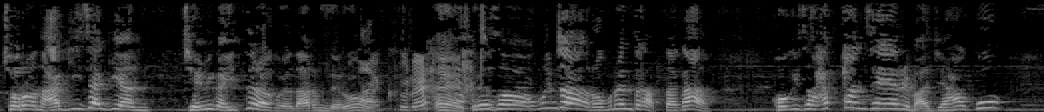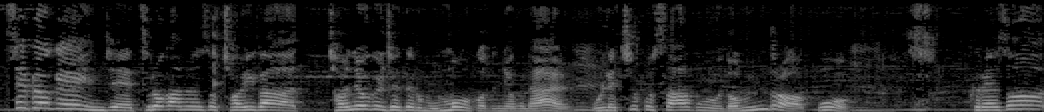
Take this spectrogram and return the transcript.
저런 아기자기한 재미가 있더라고요, 나름대로. 아, 그래? 네, 그래서 혼자 러브랜드 갔다가 거기서 핫한 새해를 맞이하고 새벽에 이제 들어가면서 저희가 저녁을 제대로 못 먹었거든요, 그날. 음. 원래 7코스 하고 너무 힘들어갖고. 음. 그래서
